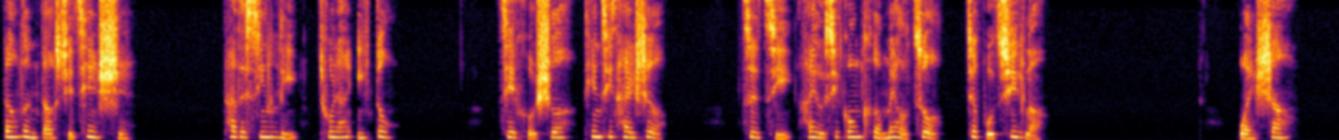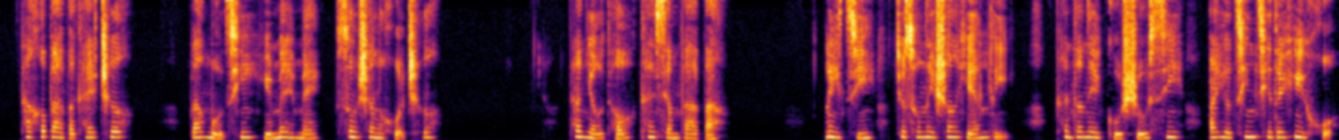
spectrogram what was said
当问到雪倩时，他的心里突然一动，借口说天气太热，自己还有些功课没有做，就不去了。晚上，他和爸爸开车，把母亲与妹妹送上了火车。他扭头看向爸爸，立即就从那双眼里看到那股熟悉而又亲切的欲火。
